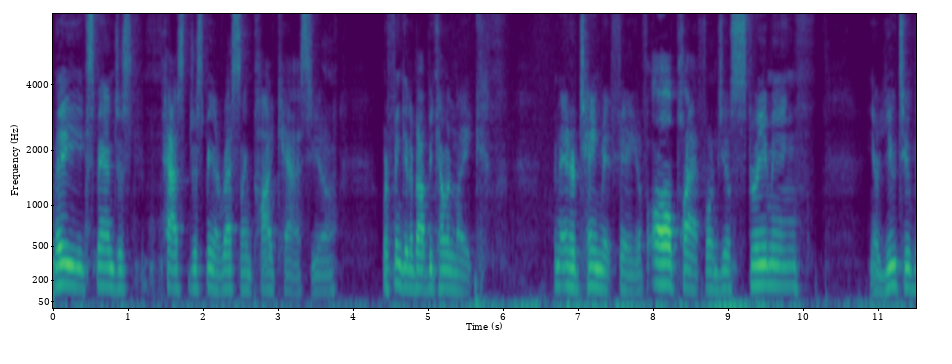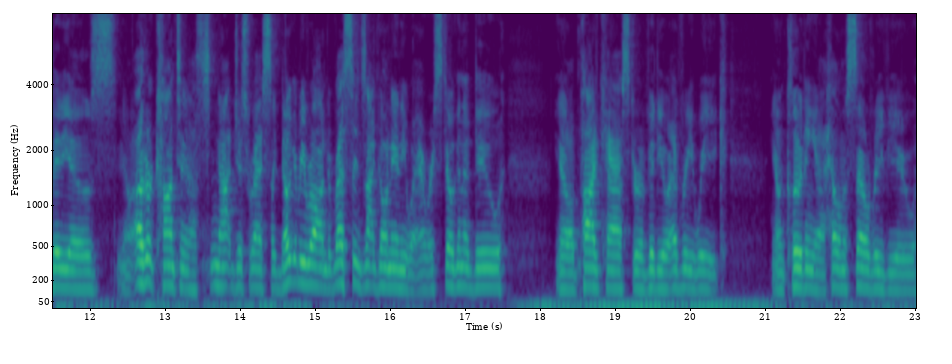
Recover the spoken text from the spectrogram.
maybe expand just past just being a wrestling podcast. You know, we're thinking about becoming like an entertainment thing of all platforms, you know, streaming, you know, YouTube videos, you know, other content that's not just wrestling. Don't get me wrong, the wrestling's not going anywhere. We're still to do, you know, a podcast or a video every week, you know, including a Hell in a Cell review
